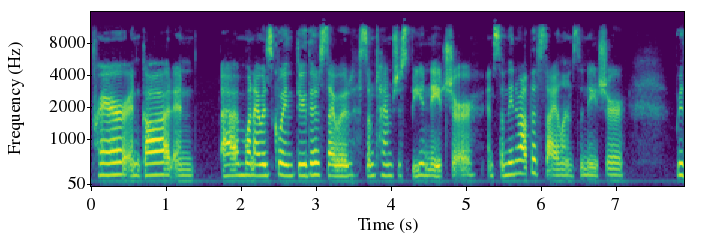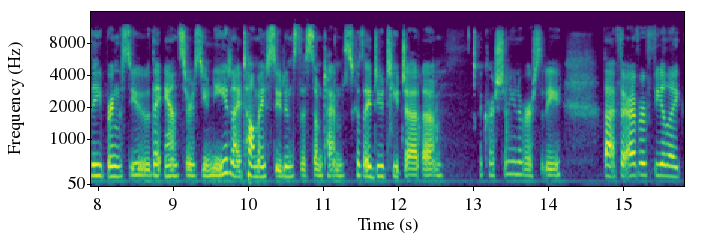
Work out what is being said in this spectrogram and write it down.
prayer and God. And um, when I was going through this, I would sometimes just be in nature, and something about the silence in nature really brings you the answers you need. And I tell my students this sometimes because I do teach at um, a Christian university that if they ever feel like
